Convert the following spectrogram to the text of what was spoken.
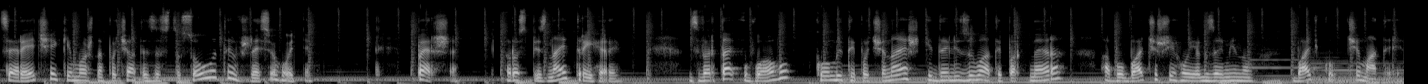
це речі, які можна почати застосовувати вже сьогодні. Перше. Розпізнай тригери. Звертай увагу, коли ти починаєш ідеалізувати партнера або бачиш його як заміну батьку чи матері.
